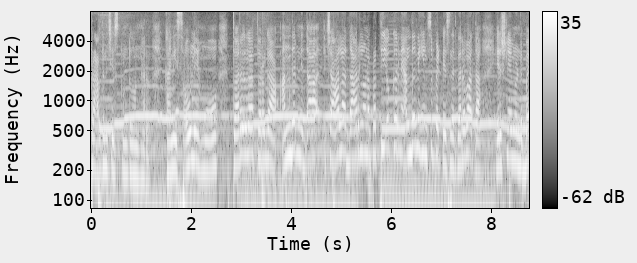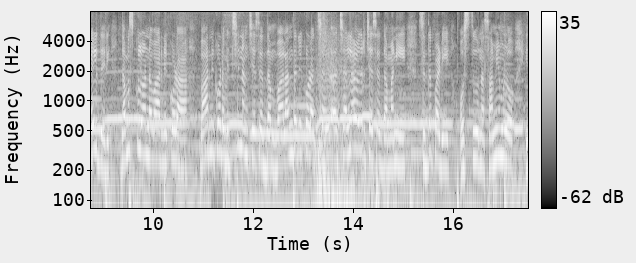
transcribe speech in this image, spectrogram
ప్రార్థన చేసుకుంటూ ఉన్నారు. కానీ సౌలేమో త్వరగా త్వరగా అందరిని దా చాలా దారిలో ఉన్న ప్రతి ఒక్కరిని అందరిని హింస పెట్టేసిన తర్వాత ఎరుషలేం నుండి బయలుదేరి దమస్కులో ఉన్న వారిని కూడా వారిని కూడా విచ్ఛిన్నం చేసేద్దాం వాళ్ళందరినీ కూడా చల్లవెదురు చేసేద్దామని సిద్ధపడి వస్తున్న సమయంలో ఈ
